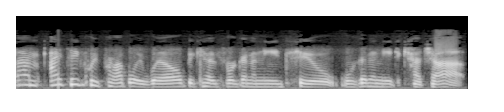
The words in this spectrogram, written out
Um, I think we probably will because we're going to need to. We're going to need to catch up.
